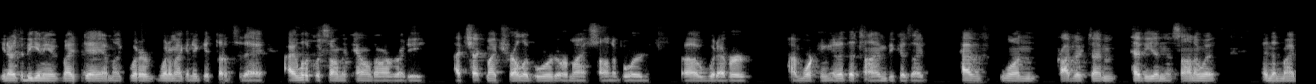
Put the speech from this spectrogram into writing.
you know, at the beginning of my day, I'm like, what are what am I gonna get done today? I look what's on the calendar already. I check my Trello board or my Asana board, uh, whatever I'm working at at the time because I have one project I'm heavy in Asana with, and then my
